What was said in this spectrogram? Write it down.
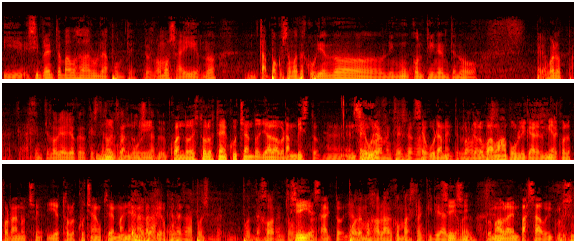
Y simplemente vamos a dar un apunte. Nos vamos a ir, ¿no? Tampoco estamos descubriendo ningún continente nuevo. Pero bueno, para que la gente lo vea, yo creo que estas No, cuando, ¿no? cuando esto lo estén escuchando ya lo habrán visto. eh. Seguramente, es verdad. Seguramente, porque habrán lo vamos a publicar el miércoles por la noche y esto lo escuchan ustedes Es mañana. a verdad, es verdad, pues, pues mejor entonces. Sí, ¿no? exacto. Podemos hablar con más tranquilidad Sí, sí. tema, ¿no? Podemos hablar en pasado incluso.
